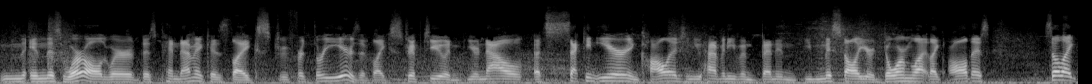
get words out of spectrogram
in this world where this pandemic is like for three years have like stripped you and you're now a second year in college and you haven't even been in you missed all your dorm life like all this. So like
